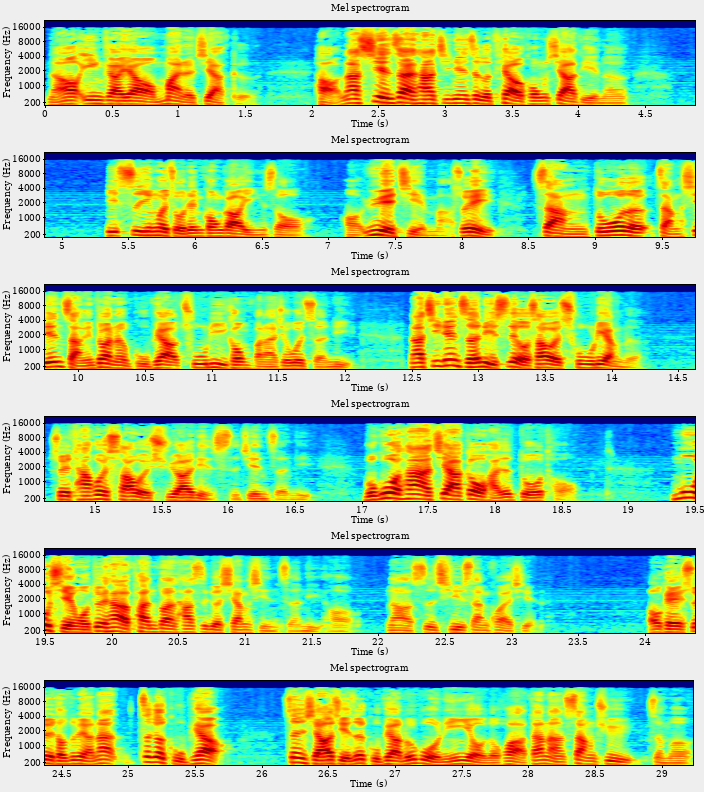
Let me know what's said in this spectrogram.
然后应该要卖的价格，好，那现在它今天这个跳空下跌呢？一是因为昨天公告营收，哦月减嘛，所以涨多的涨先涨一段的股票出利空，本来就会整理。那今天整理是有稍微出量的，所以它会稍微需要一点时间整理。不过它的架构还是多头。目前我对它的判断，它是个箱型整理，哦，那是七十三块钱。OK，所以投资朋友，那这个股票郑小姐这股票，如果你有的话，当然上去怎么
